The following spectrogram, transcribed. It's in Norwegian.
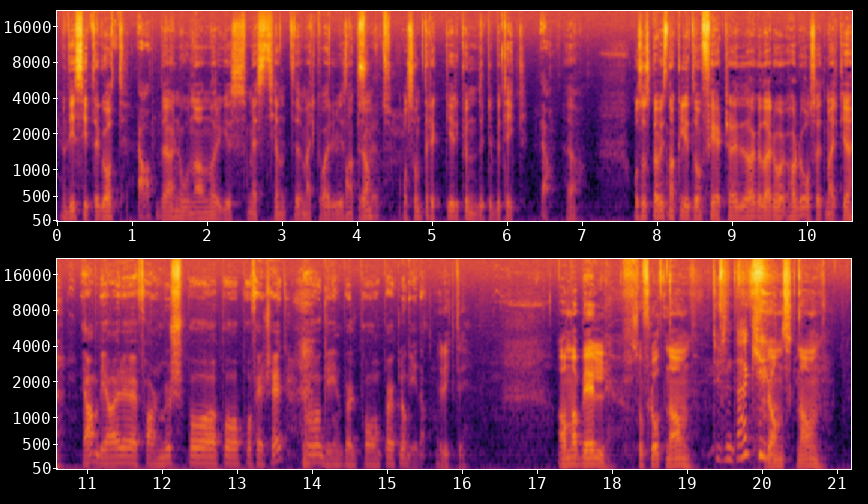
Men de sitter godt. Ja, Det er noen av Norges mest kjente merkevarer vi snakker om, og som trekker kunder til butikk. Ja. Og så skal vi snakke litt om Fairtrade i dag, og der har du også et merke. ja, vi har eh, Farmers på, på, på Fairtrade og Greenbird på, på økologi, da. Riktig. Annabelle, så flott navn. Tusen takk. Fransk navn.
